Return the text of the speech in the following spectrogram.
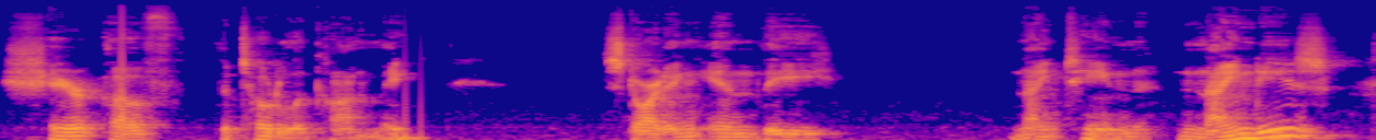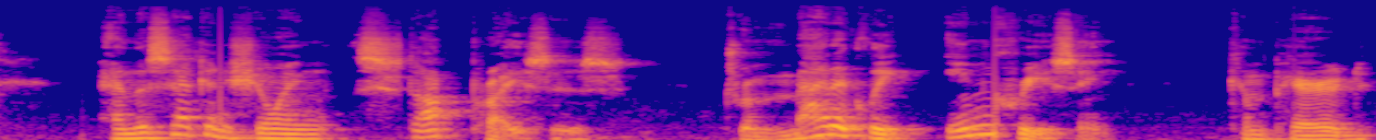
share of the total economy starting in the 1990s, and the second showing stock prices dramatically increasing compared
